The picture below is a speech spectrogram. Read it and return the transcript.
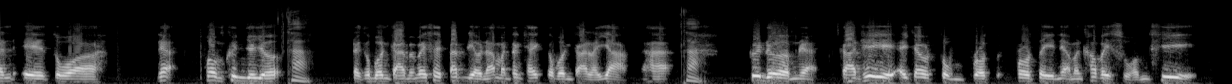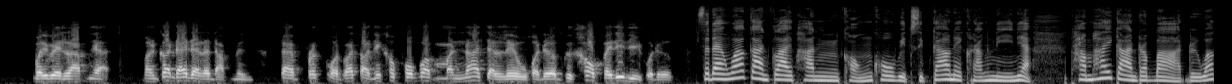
RNA ตัวเนี่ยเพิ่มขึ้นเยอะๆแต่กระบวนการมันไม่ใช่แป๊บเดียวนะ มันต้องใช้กระบวนการหลายอย่างนะฮะ คือเดิมเนี่ยการที่ไอ้เจ้าตุ่มโปรตีนเนี่ยมันเข้าไปสวมที่บริเวณรับเนี่ยมันก็ได้ในระดับหนึ่ง แต่ปรากฏว่าตอนนี้เขาพบว่ามันน่าจะเร็วกว่าเดิม คือเข้าไปได้ดีกว่าเดิม แสดงว่าการกลายพันธุ์ของโควิด -19 ในครั้งนี้เนี่ยทำให้การระบาดหรือว่า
